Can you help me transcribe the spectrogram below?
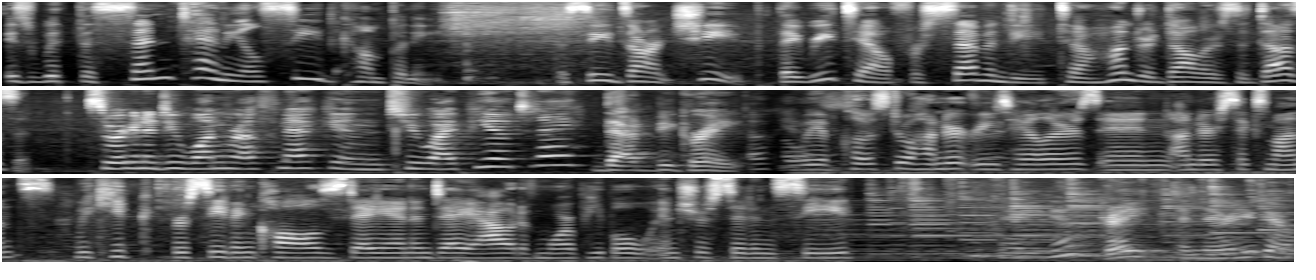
is with the Centennial Seed Company. The seeds aren't cheap. They retail for 70 to $100 a dozen. So we're going to do one roughneck and two IPO today? That'd be great. Okay. We have close to 100 retailers in under six months. We keep receiving calls day in and day out of more people interested in seed. There you go. Great. And there you go.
